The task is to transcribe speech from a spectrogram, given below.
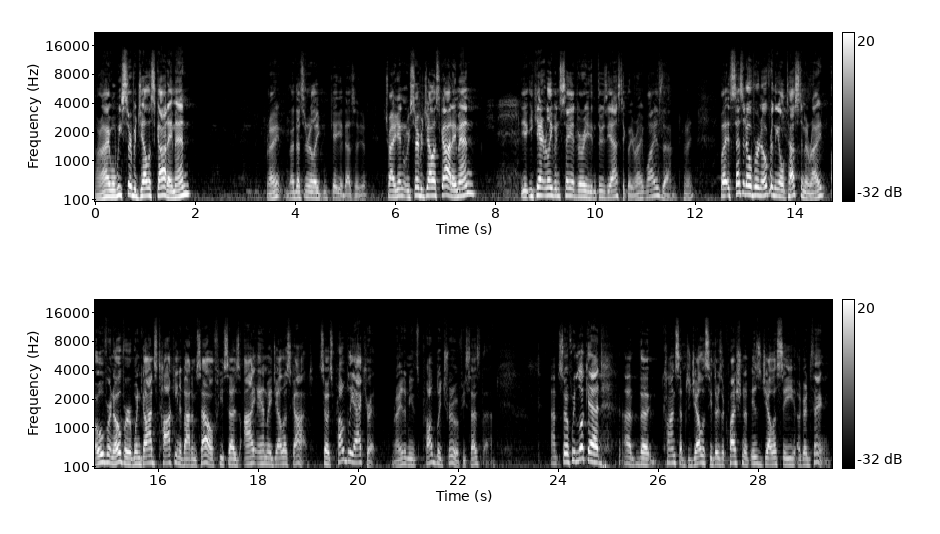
All right, well, we serve a jealous God, amen? Right? That doesn't really get you, does it? Try again. We serve a jealous God, amen? amen. You, you can't really even say it very enthusiastically, right? Why is that, right? Well, it says it over and over in the Old Testament, right? Over and over, when God's talking about himself, he says, I am a jealous God. So it's probably accurate, right? I mean, it's probably true if he says that. Um, so if we look at uh, the concept of jealousy, there's a question of is jealousy a good thing?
